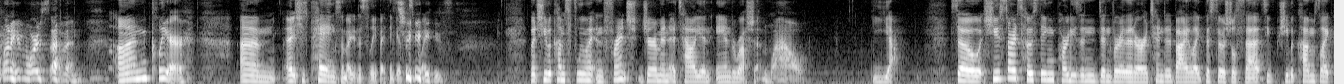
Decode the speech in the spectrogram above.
twenty four seven. Unclear. Um, uh, she's paying somebody to sleep, I think, at this point. But she becomes fluent in French, German, Italian, and Russian. Wow. Yeah. So she starts hosting parties in Denver that are attended by like the social set. She, she becomes like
